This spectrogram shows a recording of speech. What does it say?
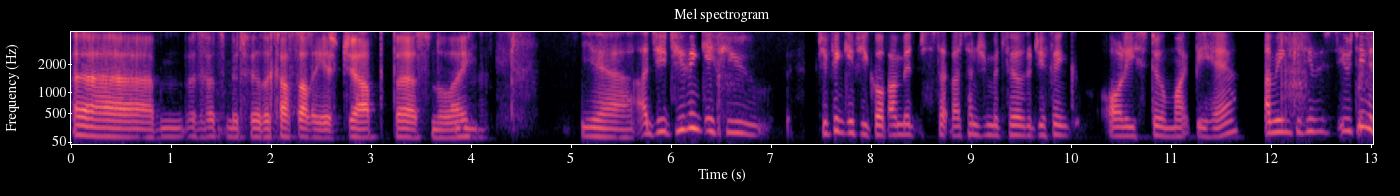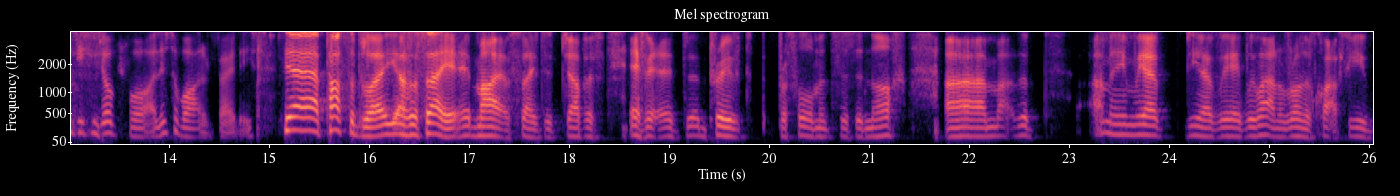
um, a defensive midfielder cost Ollie his job personally. yeah. Uh, do, you- do you think if you do you think if you got that mid that central midfielder, do you think Ollie still might be here? I mean, because he was he was doing a decent job for a little while at the very least. Yeah, possibly. As I say, it might have saved his job if if it had improved performances enough. Um, the, I mean, we had you know we we went on a run of quite a few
